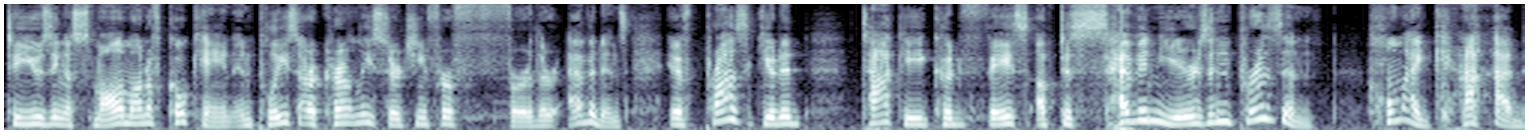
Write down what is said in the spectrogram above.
to using a small amount of cocaine, and police are currently searching for further evidence. If prosecuted, Taki could face up to seven years in prison. Oh my god.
